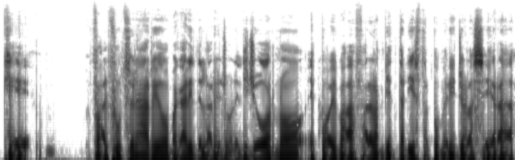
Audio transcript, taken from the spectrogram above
che fa il funzionario magari della regione di giorno e poi va a fare l'ambientalista il pomeriggio e la sera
